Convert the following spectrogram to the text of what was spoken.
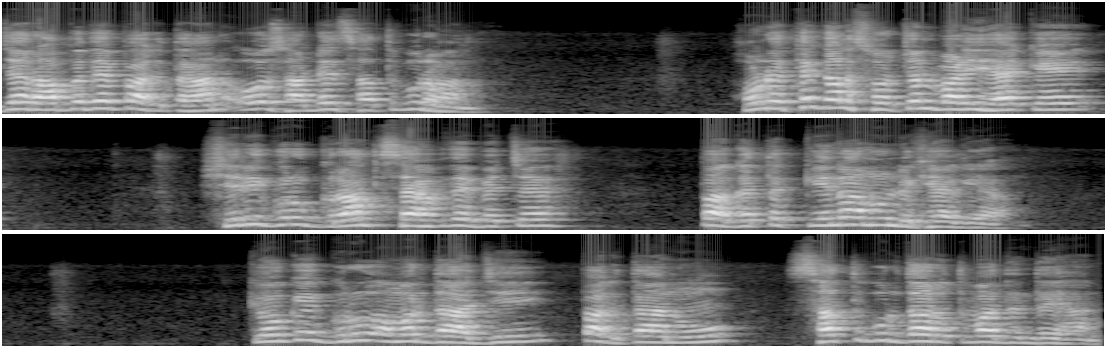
ਜਾਂ ਰੱਬ ਦੇ ਭਗਤ ਹਨ, ਉਹ ਸਾਡੇ ਸਤਿਗੁਰ ਹਨ। ਹੁਣ ਇੱਥੇ ਗੱਲ ਸੋਚਣ ਵਾਲੀ ਹੈ ਕਿ ਸ੍ਰੀ ਗੁਰੂ ਗ੍ਰੰਥ ਸਾਹਿਬ ਦੇ ਵਿੱਚ ਭਗਤ ਕਿਹਨਾਂ ਨੂੰ ਲਿਖਿਆ ਗਿਆ? ਕਿਉਂਕਿ ਗੁਰੂ ਅਮਰਦਾਸ ਜੀ ਭਗਤਾਂ ਨੂੰ ਸਤਿਗੁਰ ਦਾ ਰਤਬਾ ਦਿੰਦੇ ਹਨ।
